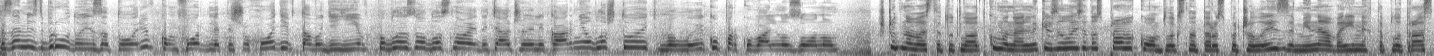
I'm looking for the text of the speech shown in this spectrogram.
Замість бруду і заторів комфорт для пішоходів та водіїв. Поблизу обласної дитячої лікарні облаштують велику паркувальну зону. Щоб навести тут лад, комунальники взялися до справи комплексно та розпочали з заміни аварійних теплотрас.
